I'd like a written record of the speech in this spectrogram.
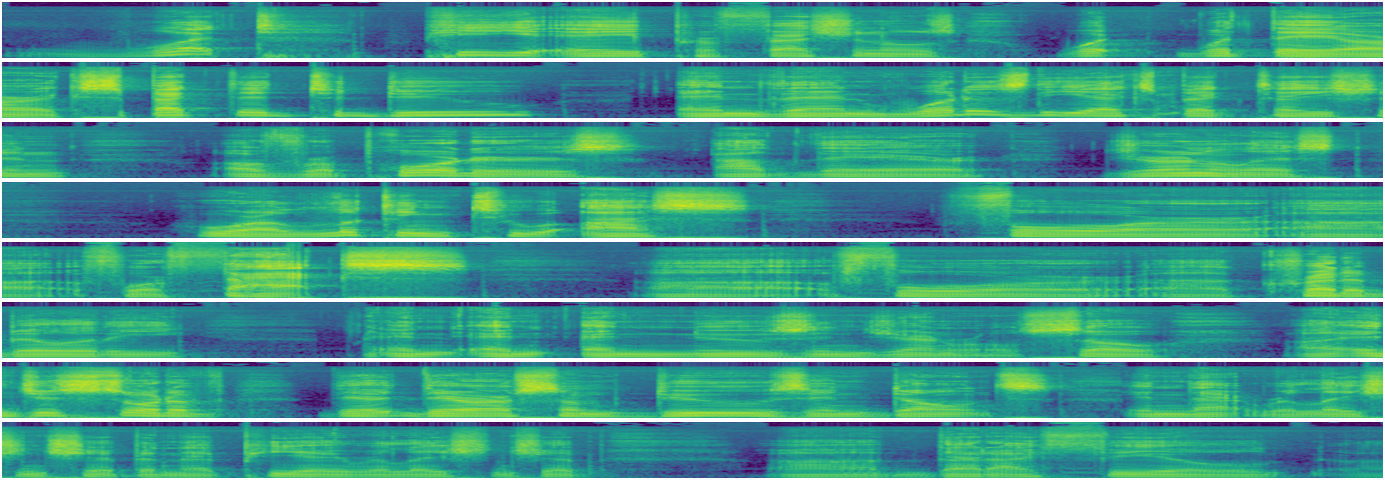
what PA professionals what what they are expected to do and then what is the expectation of reporters out there journalists who are looking to us for uh, for facts uh, for uh, credibility and, and and news in general so uh, and just sort of there there are some do's and don'ts in that relationship in that PA relationship uh, that I feel uh,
